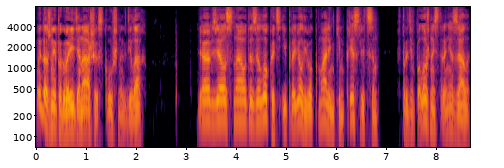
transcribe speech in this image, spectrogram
Мы должны поговорить о наших скучных делах. Я взял Снаута за локоть и провел его к маленьким креслицам в противоположной стороне зала.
